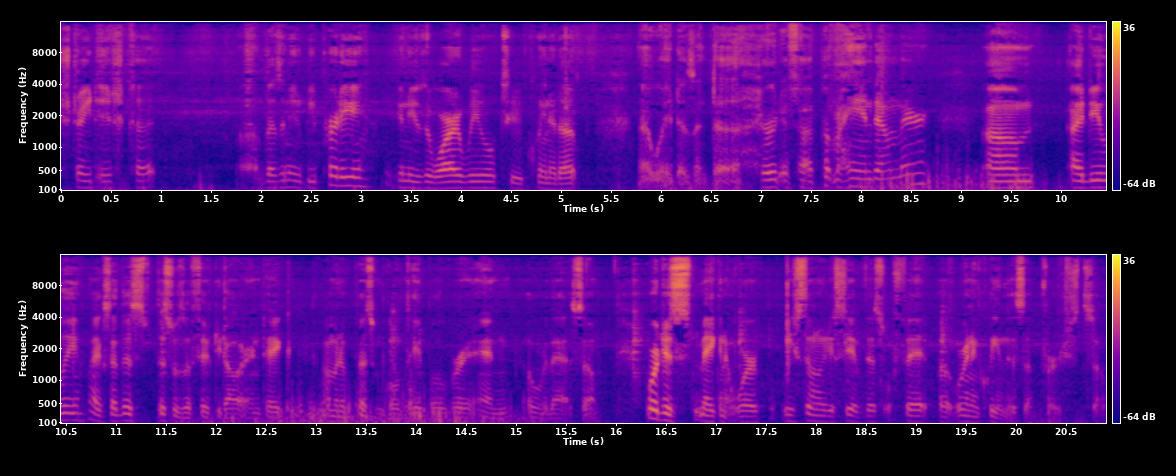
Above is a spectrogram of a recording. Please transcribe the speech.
straight-ish cut. Uh, doesn't need to be pretty. You can use the wire wheel to clean it up. That way it doesn't uh, hurt if I put my hand down there. Um, ideally, like I said, this this was a $50 intake. I'm to put some gold tape over it and over that. So we're just making it work. We still need to see if this will fit, but we're to clean this up first. So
